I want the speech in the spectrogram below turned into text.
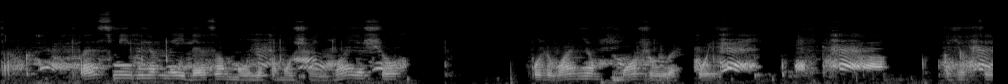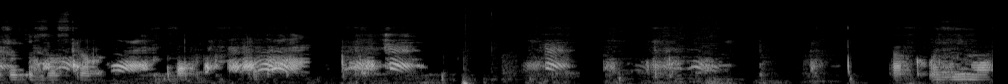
Так. Пес мій вірний йде за мною, тому що він знає, що полювання можливе. Ой. Як цей житель застряг? О. Так, ходімо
